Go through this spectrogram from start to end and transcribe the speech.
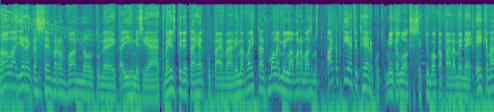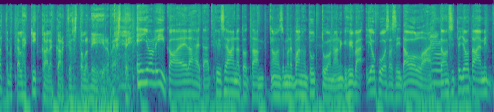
Me ollaan Jeren kanssa sen verran vannoutuneita ihmisiä, että me jos pidetään herkkupäivää, niin mä veikkaan, että molemmilla on varmaan semmoista aika tietyt herkut, minkä luokse sitten joka päivä menee, eikä välttämättä lähde kikkaille karkkiosastolla niin hirveästi. Ei ole liikaa, ei lähetä. Että kyllä se aina tota, on semmoinen vanhan tuttu on ainakin hyvä joku osa siitä olla. Mm. Että on sitten jotain mit-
